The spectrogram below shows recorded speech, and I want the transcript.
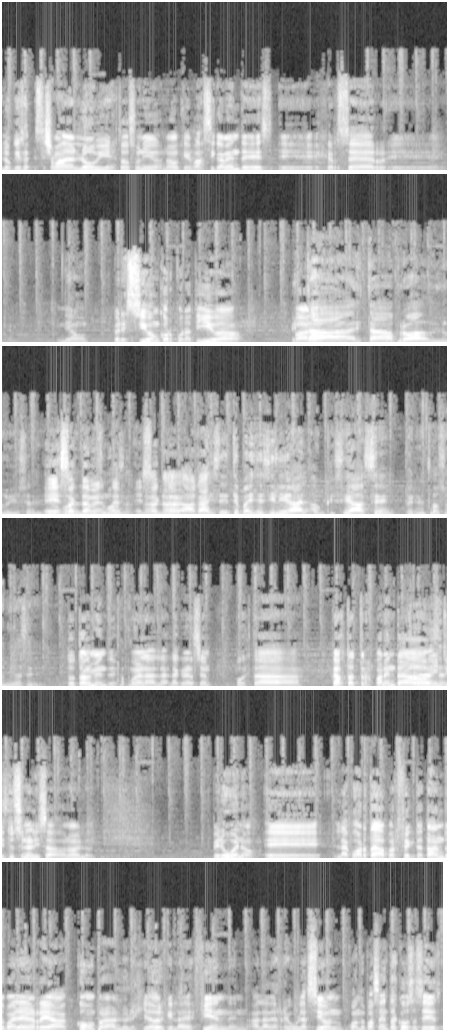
lo que se se llama lobby en Estados Unidos, ¿no? que básicamente es eh, ejercer eh, digamos, presión corporativa para... Está, está aprobado el lobby. o sea, no puede- no se Exactamente. No, acá es- este país es ilegal, aunque se hace, pero en Estados Unidos es- Totalmente, buena la, la- la aclaración, porque está, claro, está transparentado Claro, e institucionalizado, ¿no? El lobby. Pero bueno, eh, la coartada perfecta, tanto para la NRA como para los legisladores que la defienden a la desregulación cuando pasan estas cosas, es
